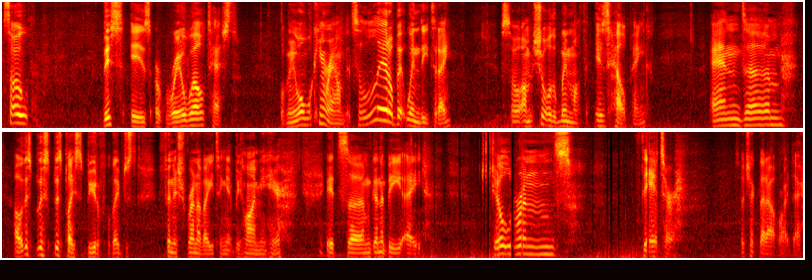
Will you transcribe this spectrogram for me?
so this is a real world test of me all walking around. It's a little bit windy today, so I'm sure the wind muff is helping. And um, oh, this, this this place is beautiful. They've just finished renovating it behind me here. It's um, going to be a children's theater. So check that out right there.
